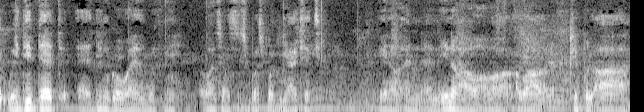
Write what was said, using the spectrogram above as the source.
we did that. Uh, didn't go well with me once I was at Supersport United. You know, and, and you know how our, our people are.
